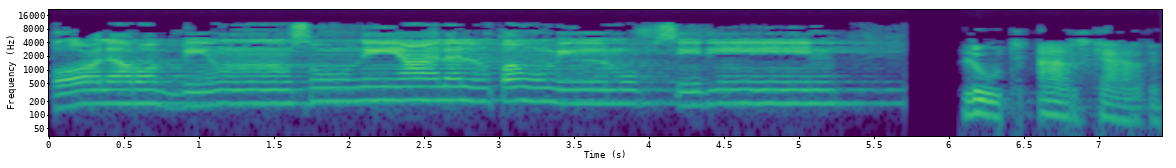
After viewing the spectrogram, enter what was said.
قال رب انصرنی علی القوم المفسدین لوط عرض کرد.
